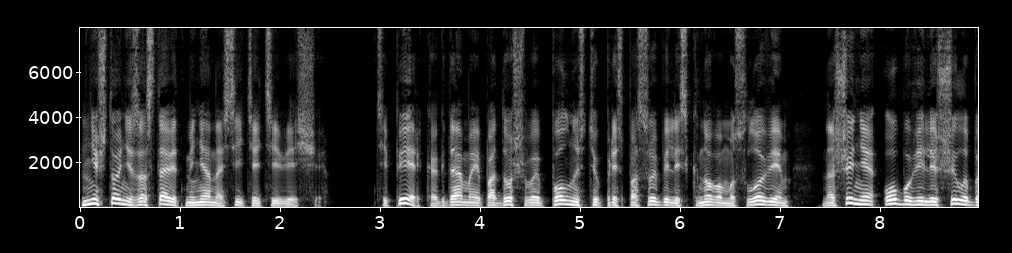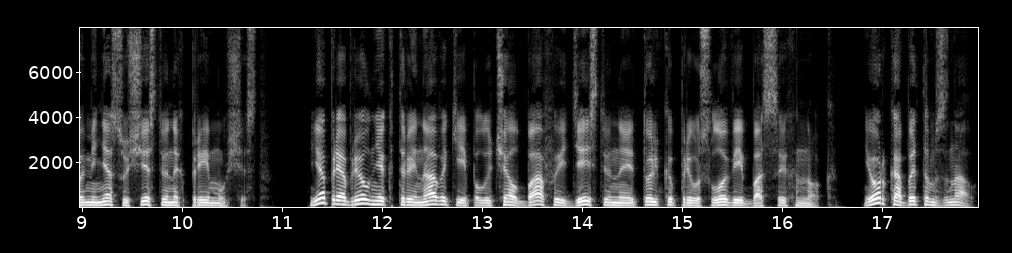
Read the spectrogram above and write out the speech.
Ничто не заставит меня носить эти вещи. Теперь, когда мои подошвы полностью приспособились к новым условиям, Ношение обуви лишило бы меня существенных преимуществ. Я приобрел некоторые навыки и получал бафы, действенные только при условии босых ног. Йорк об этом знал.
